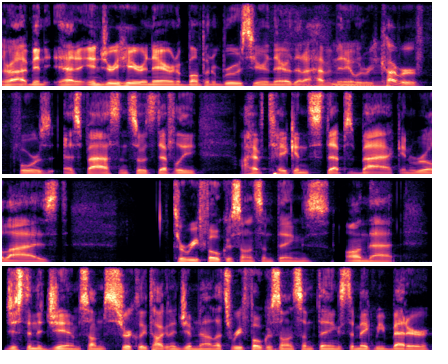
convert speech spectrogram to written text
or I've been had an injury here and there and a bump and a bruise here and there that I haven't been able to recover for as, as fast. And so it's definitely I have taken steps back and realized to refocus on some things on that just in the gym. So I'm strictly talking to gym now. Let's refocus on some things to make me better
